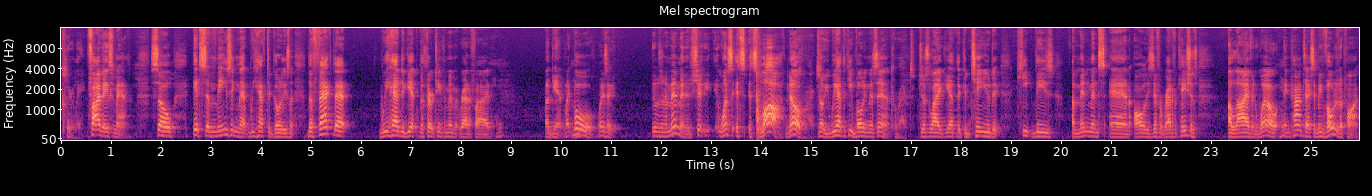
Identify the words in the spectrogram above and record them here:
Clearly. Five eighths man. So it's amazing that we have to go to these. The fact that we had to get the 13th Amendment ratified mm-hmm. again. Like, whoa, whoa, wait a second. It was an amendment. It should once it's it's law. No, Correct. no, we have to keep voting this in. Correct. Just like you have to continue to keep these amendments and all of these different ratifications alive and well mm-hmm. in context and be voted upon.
